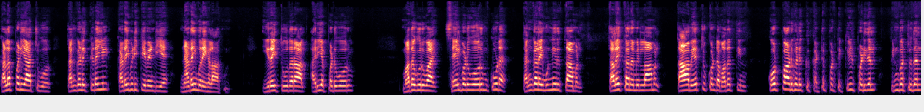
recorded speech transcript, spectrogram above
களப்பணியாற்றுவோர் தங்களுக்கிடையில் கடைபிடிக்க வேண்டிய நடைமுறைகளாகும். இறை தூதரால் அறியப்படுவோரும் மதகுருவாய் செயல்படுவோரும் கூட தங்களை முன்னிறுத்தாமல் தலைக்கணமில்லாமல் தாம் ஏற்றுக்கொண்ட மதத்தின் கோட்பாடுகளுக்கு கட்டுப்பட்டு கீழ்ப்படிதல் பின்பற்றுதல்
